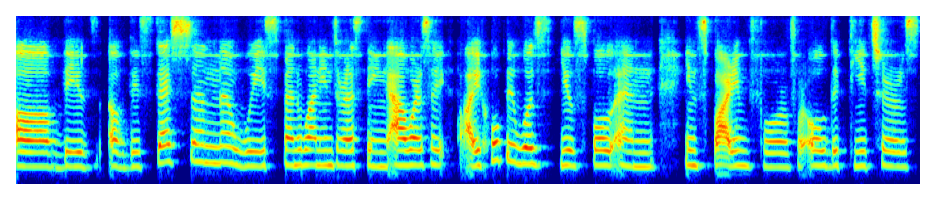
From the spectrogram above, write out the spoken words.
of this of this session. We spent one interesting hours. I, I hope it was useful and inspiring for, for all the teachers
